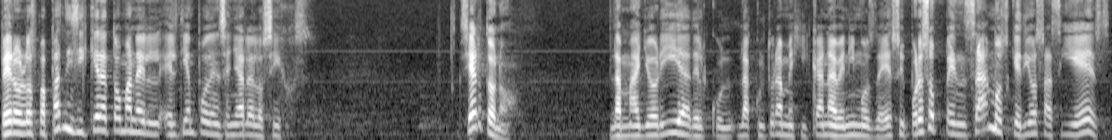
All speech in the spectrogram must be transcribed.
Pero los papás ni siquiera toman el, tiempo de enseñarle a los hijos. ¿Cierto o no? La mayoría de la cultura mexicana venimos de eso y por eso pensamos que Dios así es.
